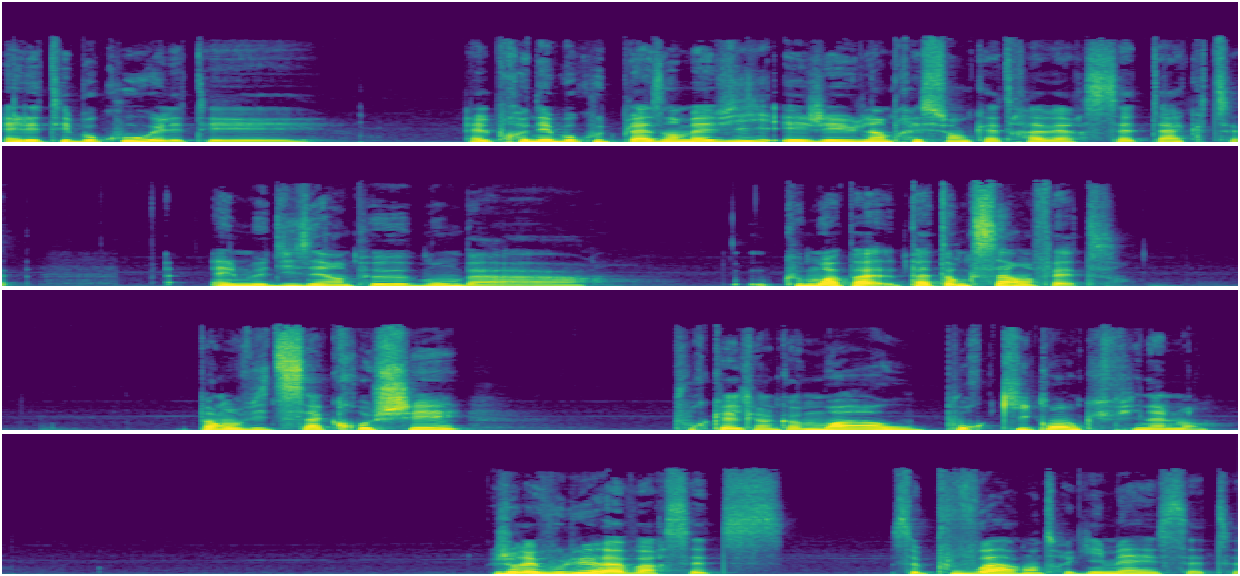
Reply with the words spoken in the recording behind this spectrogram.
elle était beaucoup, elle était elle prenait beaucoup de place dans ma vie et j'ai eu l'impression qu'à travers cet acte elle me disait un peu bon bah que moi pas, pas tant que ça en fait. Pas envie de s'accrocher pour quelqu'un comme moi ou pour quiconque finalement. J'aurais voulu avoir cette, ce pouvoir, entre guillemets, cette,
